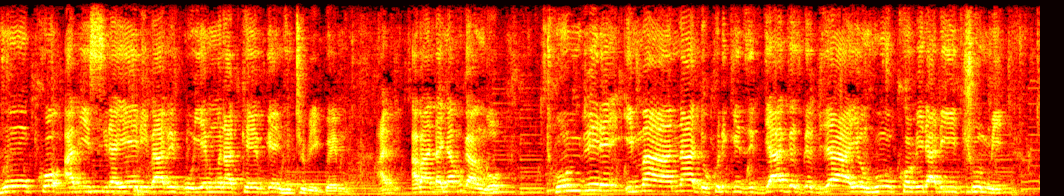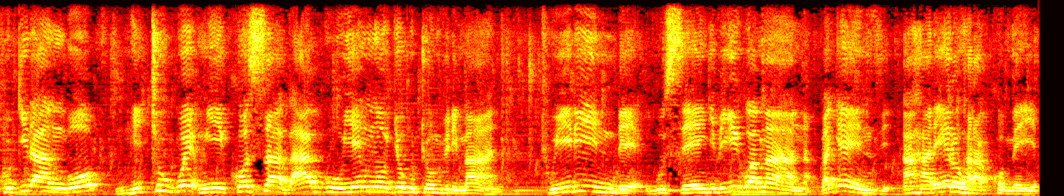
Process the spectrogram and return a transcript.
nk'uko abisirayeli babiguyemo na twebwe ntitubigwemo. Ab- abandanya avuga ngo twumvire imana dukurikize ibyagezwe byayo nk'uko biri ari icumi kugira ngo ntitugwe mu ikosa baguyemo ryo kutumvira imana. Twirinde gusenga ibigirwamana. Bagenzi aha rero harakomeye.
